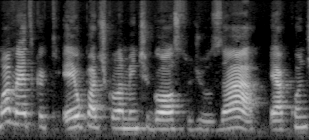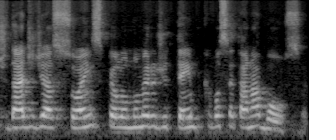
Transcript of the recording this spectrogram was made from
Uma métrica que eu particularmente gosto de usar é a quantidade de ações pelo número de tempo que você está na bolsa.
